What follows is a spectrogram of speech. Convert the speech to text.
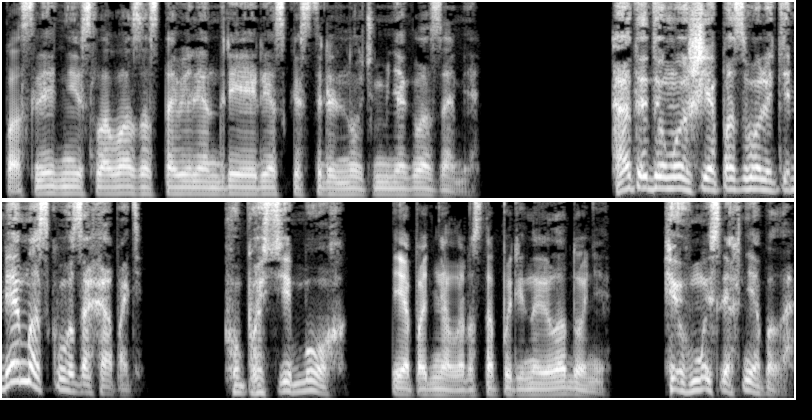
Последние слова заставили Андрея резко стрельнуть в меня глазами. «А ты думаешь, я позволю тебе Москву захапать?» «Упаси бог!» — я поднял растопыренные ладони. «И в мыслях не было.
